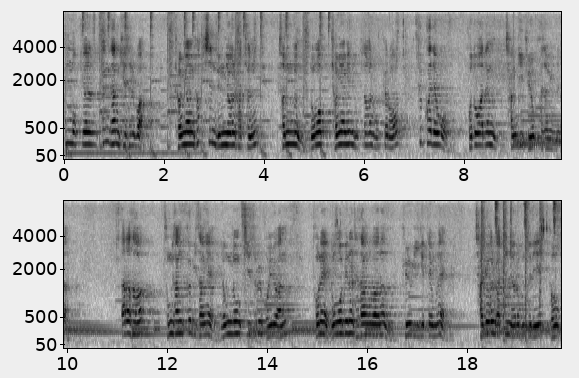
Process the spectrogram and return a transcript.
품목별 생산 기술과 경영 혁신 능력을 갖춘 전문 농업 경영인 육성을 목표로 특화되고 고도화된 장기 교육 과정입니다. 따라서 중상급 이상의 영농 기술을 보유한 도내 농업인을 대상으로 하는 교육이기 때문에 자격을 갖춘 여러분들이 더욱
